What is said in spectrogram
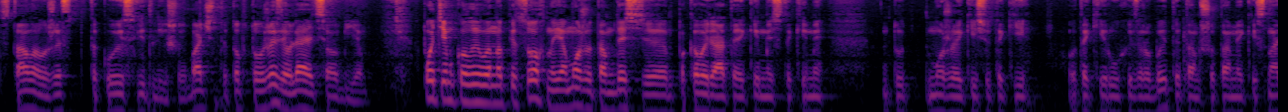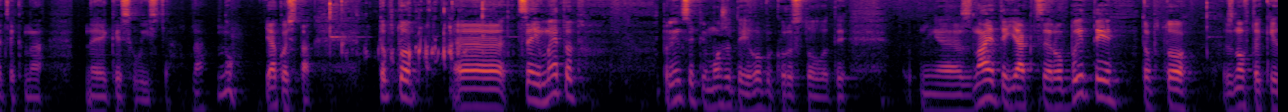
стала вже такою світлішою. Бачите? Тобто вже з'являється об'єм. Потім, коли воно підсохне, я можу там десь е, поковиряти якимись такими. Тут можу якісь отакі, отакі рухи зробити, там, що там якийсь натяк на, на якесь листя. Да? Ну, якось так. Тобто е, цей метод, в принципі, можете його використовувати. Е, Знаєте, як це робити. Тобто, знов таки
